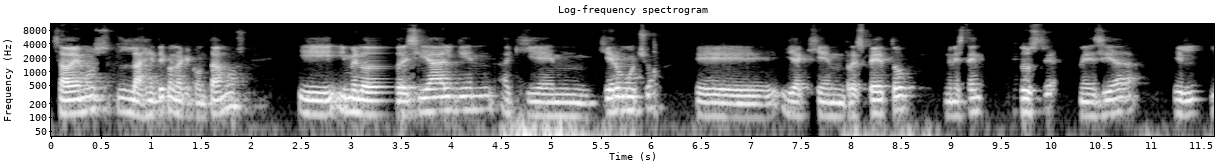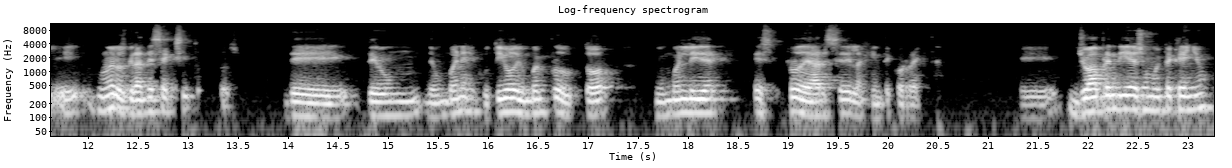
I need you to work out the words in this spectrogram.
sabemos la gente con la que contamos y, me lo decía alguien a quien quiero mucho eh, y a quien respeto en esta industria. Me decía, uno de los grandes éxitos de, de, un, de, un, buen ejecutivo, de un buen productor, de un buen líder, es rodearse de la gente correcta. Yo aprendí eso muy pequeño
